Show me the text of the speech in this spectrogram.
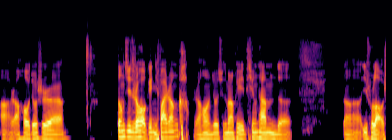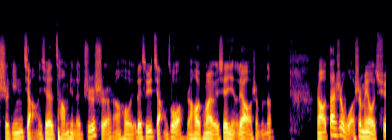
啊，然后就是登记之后给你发一张卡，然后你就去那边可以听他们的呃艺术老师给你讲一些藏品的知识，然后类似于讲座，然后旁边有一些饮料什么的。然后，但是我是没有去，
